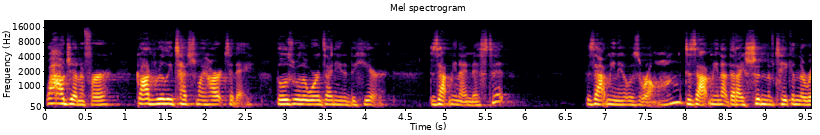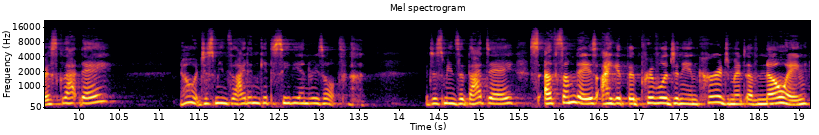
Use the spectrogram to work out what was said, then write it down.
Wow, Jennifer, God really touched my heart today. Those were the words I needed to hear. Does that mean I missed it? Does that mean it was wrong? Does that mean that I shouldn't have taken the risk that day? No, it just means that I didn't get to see the end result. It just means that that day, uh, some days, I get the privilege and the encouragement of knowing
